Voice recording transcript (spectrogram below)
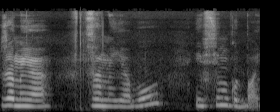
З вами я, з я був і всім гудбай.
